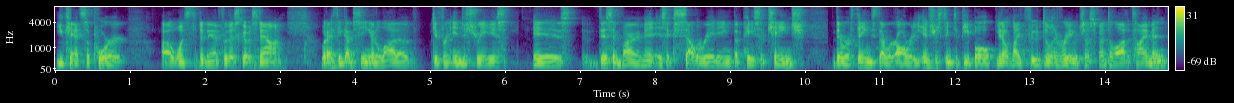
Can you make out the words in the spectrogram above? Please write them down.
you can't support uh, once the demand for this goes down. What I think I'm seeing in a lot of different industries is this environment is accelerating the pace of change. There were things that were already interesting to people, you know, like food delivery, which I spent a lot of time in.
